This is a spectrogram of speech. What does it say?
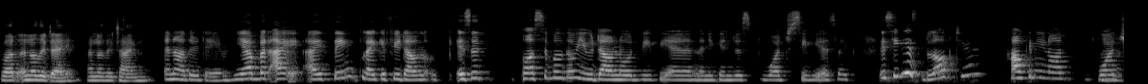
but another day, another time. Another day. Yeah, but I I think like if you download is it possible though you download VPN and then you can just watch CBS like is CBS blocked here? How can you not I'm not watch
